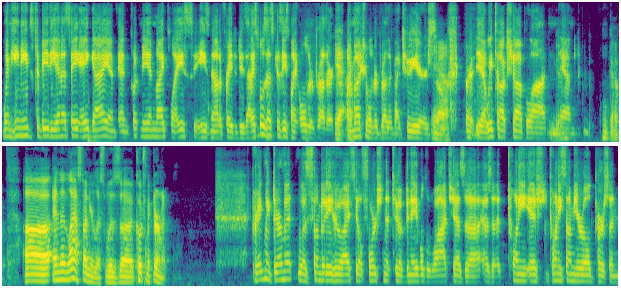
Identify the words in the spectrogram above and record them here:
when he needs to be the NSAA guy and, and put me in my place, he's not afraid to do that. I suppose that's because he's my older brother, yeah. my much older brother by two years. So, yeah. but yeah, we talk shop a lot. And, yeah. and okay. Uh, and then last on your list was uh, Coach McDermott. Greg McDermott was somebody who I feel fortunate to have been able to watch as a as a 20-ish, 20-some year old person.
